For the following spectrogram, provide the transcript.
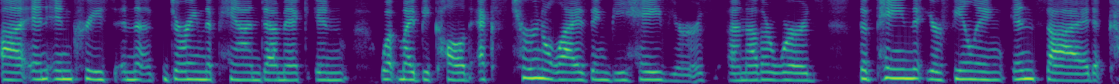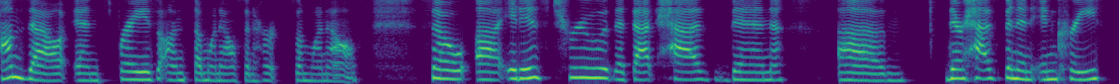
uh, an increase in the during the pandemic in what might be called externalizing behaviors. In other words, the pain that you're feeling inside comes out and sprays on someone else and hurts someone else. So uh, it is true that that has been um, there has been an increase.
